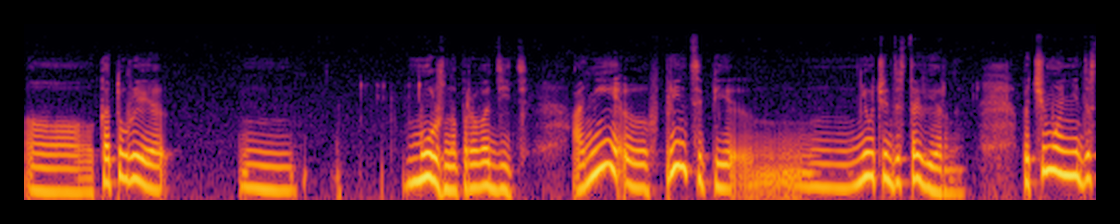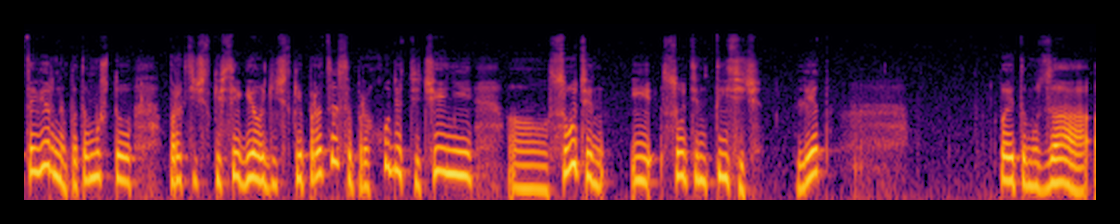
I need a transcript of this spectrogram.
а, которые можно проводить, они, э, в принципе, не очень достоверны. Почему они недостоверны? Потому что практически все геологические процессы проходят в течение э, сотен и сотен тысяч лет. Поэтому за, э,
